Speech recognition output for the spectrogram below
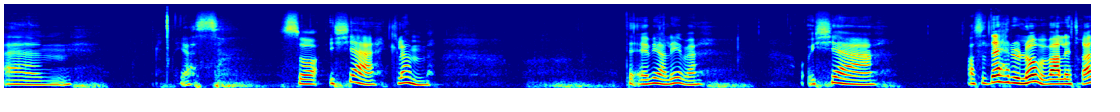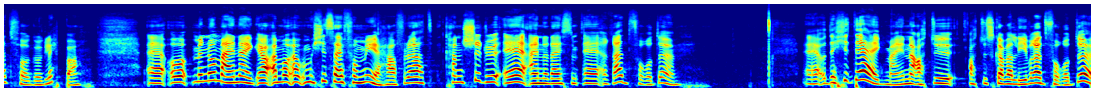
Um, yes. Så ikke glem det evige livet. Og ikke Altså, Det har du lov å være litt redd for å gå glipp av. Eh, og, men nå mener jeg, ja, jeg, må, jeg må ikke si for mye her, for kanskje du er en av de som er redd for å dø. Eh, og Det er ikke det jeg mener, at du, at du skal være livredd for å dø.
